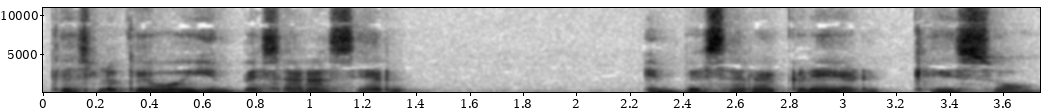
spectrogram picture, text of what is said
¿qué es lo que voy a empezar a hacer? Empezar a creer que eso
